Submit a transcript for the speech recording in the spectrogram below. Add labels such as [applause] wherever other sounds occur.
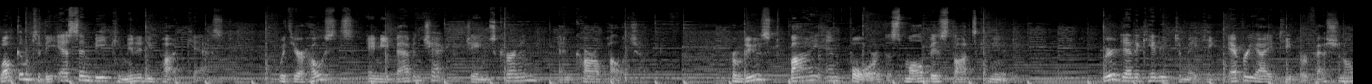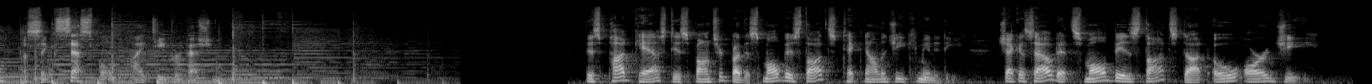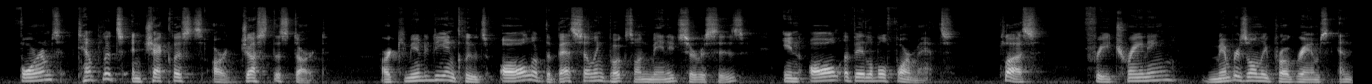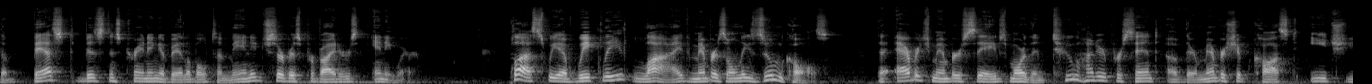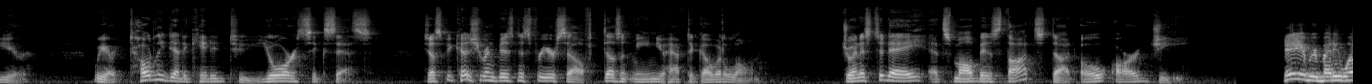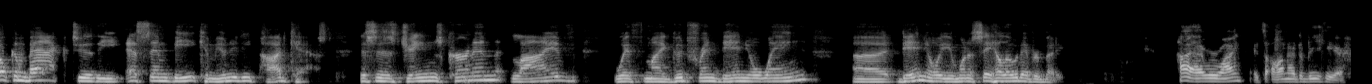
Welcome to the SMB Community Podcast with your hosts, Amy Babinchak, James Kernan, and Karl Palachuk. Produced by and for the Small Biz Thoughts community. We're dedicated to making every IT professional a successful IT professional. This podcast is sponsored by the Small Biz Thoughts technology community. Check us out at smallbizthoughts.org. Forums, templates, and checklists are just the start. Our community includes all of the best selling books on managed services in all available formats, plus free training, members only programs, and the best business training available to managed service providers anywhere. Plus, we have weekly, live, members only Zoom calls. The average member saves more than 200% of their membership cost each year. We are totally dedicated to your success. Just because you're in business for yourself doesn't mean you have to go it alone. Join us today at smallbizthoughts.org. Hey, everybody, welcome back to the SMB Community Podcast. This is James Kernan live with my good friend Daniel Wang. Uh, Daniel, you want to say hello to everybody? Hi, everyone. It's an honor to be here.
